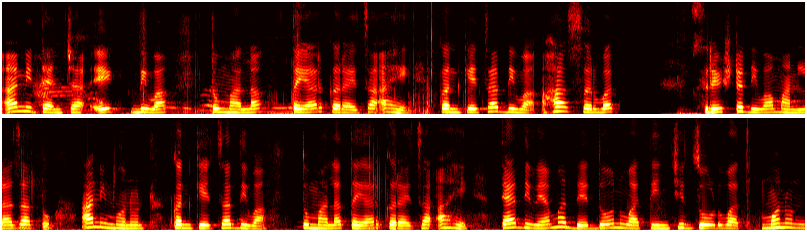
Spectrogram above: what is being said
आणि त्यांचा एक दिवा तुम्हाला तयार करायचा आहे. कणकेचा दिवा हा सर्वात श्रेष्ठ दिवा मानला जातो. आणि म्हणून कणकेचा दिवा तुम्हाला तयार करायचा आहे. त्या दिव्यामध्ये दोन वातींची जोडवात म्हणून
